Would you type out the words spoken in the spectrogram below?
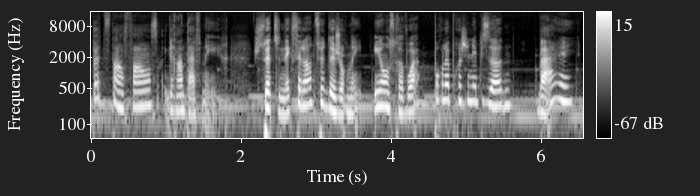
Petite Enfance, Grand Avenir. Je vous souhaite une excellente suite de journée et on se revoit pour le prochain épisode. Bye!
